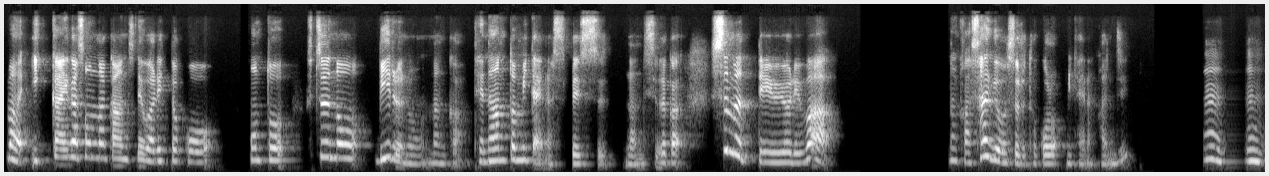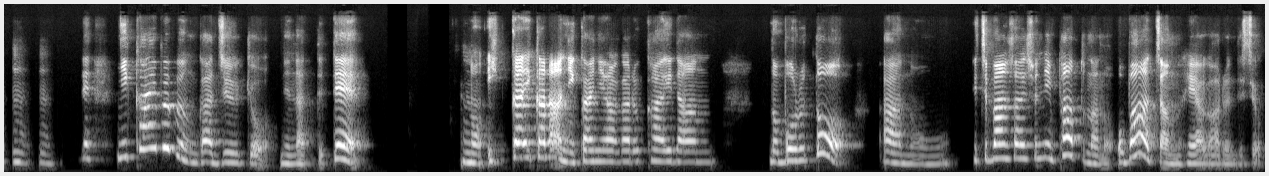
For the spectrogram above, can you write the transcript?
まあ1階がそんな感じで割とこう本当普通のビルのなんかテナントみたいなスペースなんですよだから住むっていうよりはなんか作業するところみたいな感じ。うんうんうんうん。で2階部分が住居になってての1階から2階に上がる階段登るとあの一番最初にパートナーのおばあちゃんの部屋があるんですよ。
